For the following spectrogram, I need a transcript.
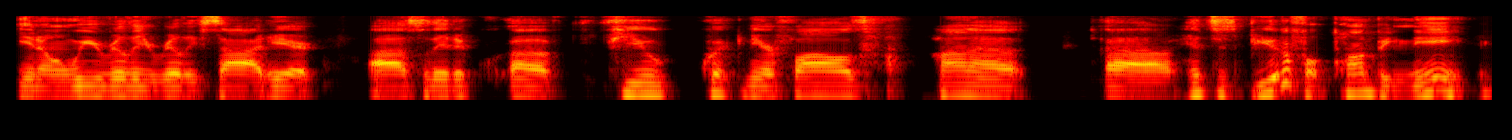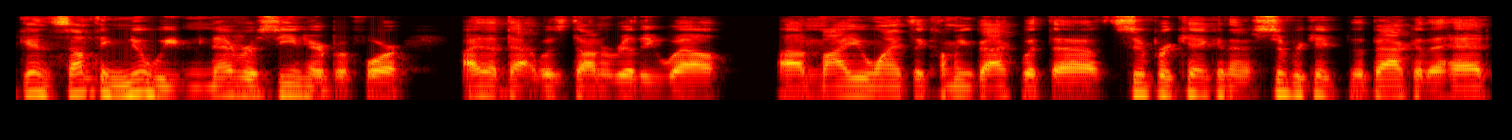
You know, we really, really saw it here. Uh, so they did a few quick near falls. Hana uh, hits this beautiful pumping knee. Again, something new we've never seen here before. I thought that was done really well. Uh, Mayu winds up coming back with a super kick and then a super kick to the back of the head.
